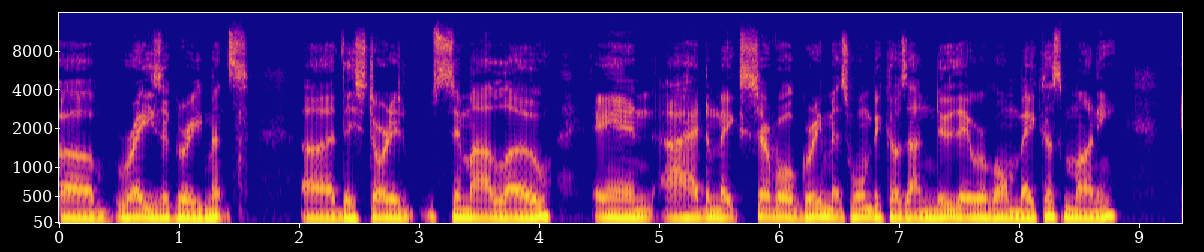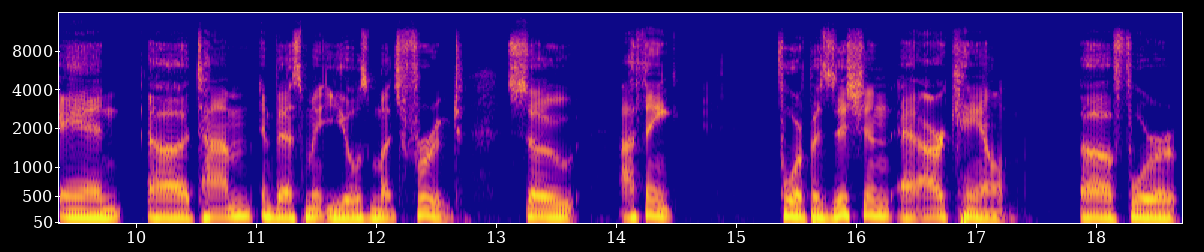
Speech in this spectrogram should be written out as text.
um, raise agreements uh, they started semi low, and I had to make several agreements. One because I knew they were going to make us money, and uh, time investment yields much fruit. So I think for a position at our camp, uh, for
